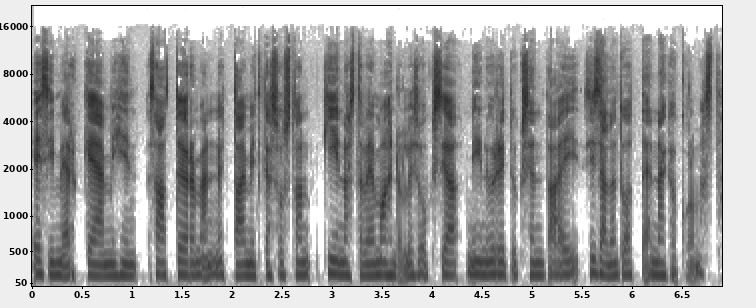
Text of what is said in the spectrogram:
esimerkkejä, mihin sä oot törmännyt tai mitkä susta on kiinnostavia mahdollisuuksia niin yrityksen tai sisällöntuottajan näkökulmasta?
